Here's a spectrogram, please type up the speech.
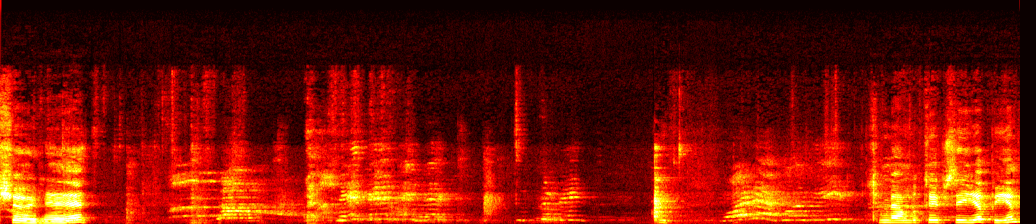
Şöyle. Şimdi ben bu tepsiyi yapayım.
